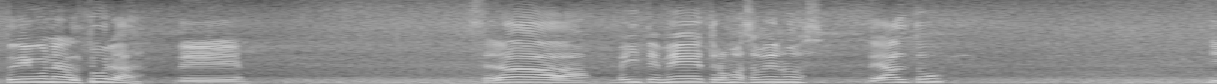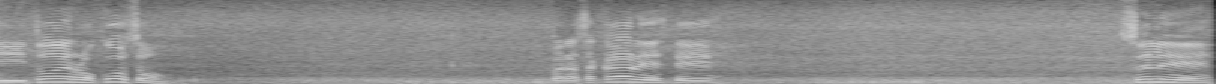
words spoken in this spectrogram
estoy en una altura de... Será 20 metros más o menos de alto. Y todo es rocoso. Y para sacar este suele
